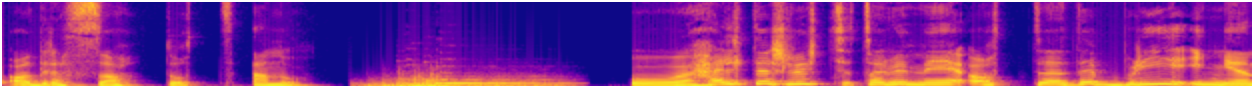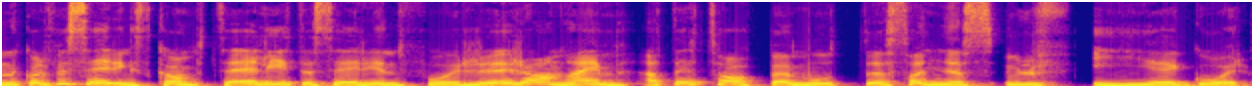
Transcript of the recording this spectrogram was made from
adressa.no. Og helt til slutt tar vi med at det blir ingen kvalifiseringskamp til Eliteserien for Ranheim etter tapet mot Sandnes Ulf i går.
